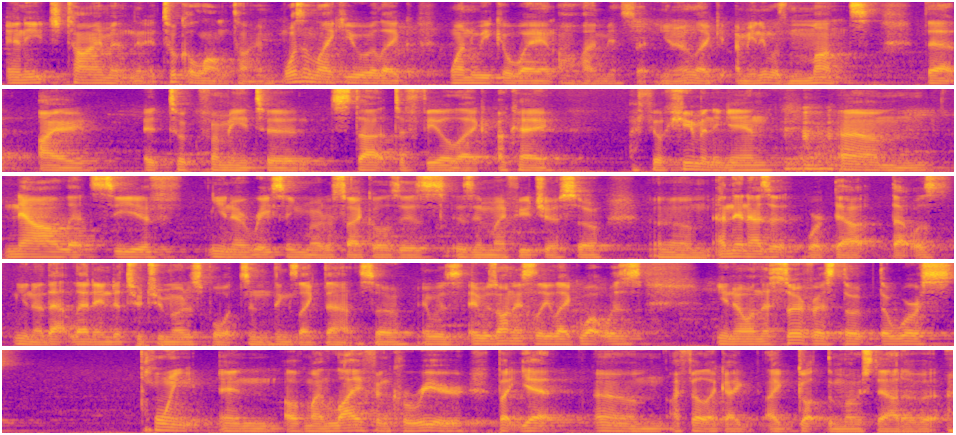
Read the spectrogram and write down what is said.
and each time and it took a long time. It wasn't like you were like one week away and oh i miss it you know? Like i mean it was months that i it took for me to start to feel like okay i feel human again. Um, now let's see if you know racing motorcycles is is in my future. So um, and then as it worked out that was you know that led into TwoTwo motorsports and things like that. So it was it was honestly like what was you know on the surface the the worst point in of my life and career, but yet um, I felt like I, I got the most out of it.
